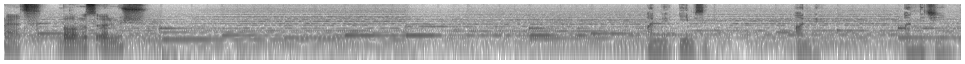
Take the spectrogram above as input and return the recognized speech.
evet babamız ölmüş. Anne iyi misin? Anne. Anneciğim.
